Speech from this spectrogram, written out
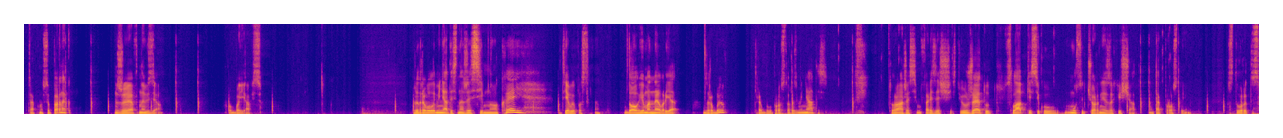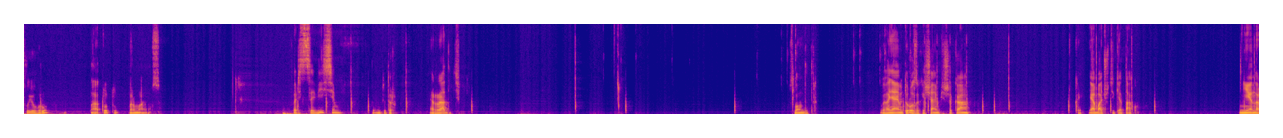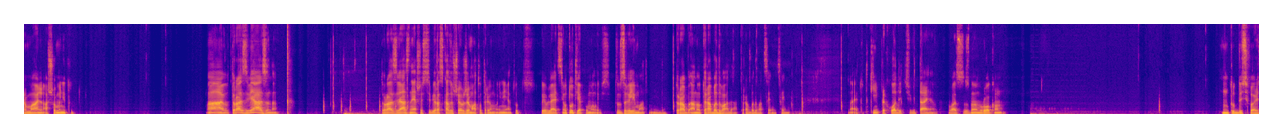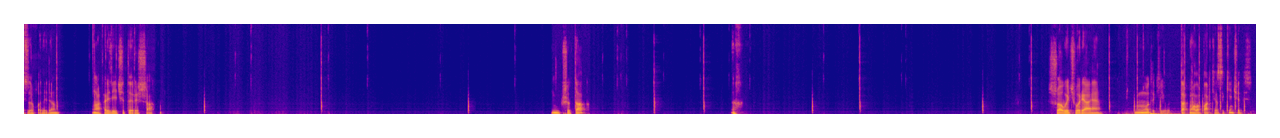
Так, ну суперник ЖФ не взяв. Побоявся. Вже треба було мінятись на G7, ну окей. От я випустив. Довгий маневр я зробив. Треба було просто розмінятись. Тура G7, ферзь 6. І вже тут слабкість, яку мусить чорні захищати. Не так просто їм створити свою гру. А тут, тут нормально все. Ферзь C8. Комп'ютер радить. Слон d3. Виганяємо туру, захищаємо пішака. Окей. Я бачу тільки атаку. Ні, нормально. А що мені тут? А, тура зв'язана. Тура зв'язана, я щось собі розказую, що я вже мат отримую. Ні, тут виявляється. Отут я помилився. Тут взагалі мат мені йде. Тура, Б- а, ну Тура Б2, да. Тура Б2 це, це мат. Да, і тут кінь приходить, вітає вас з Новим роком. Ну, тут десь ферзь заходить, да? А, ферзь є 4 шах. Якщо так. Що вичворяє? Ну, такі от. Так могла партія закінчитись.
